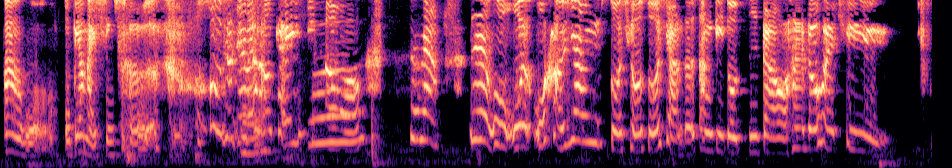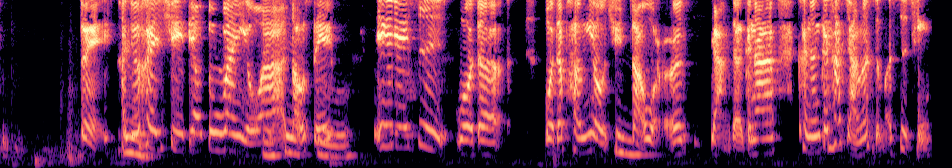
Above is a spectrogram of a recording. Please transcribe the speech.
啊，我我不要买新车了。”我就觉得好开心哦！真的，这我我我好像所求所想的，上帝都知道，他都会去，对他就会去调度万有啊，找谁？因为是我的我的朋友去找我儿子。讲的跟他可能跟他讲了什么事情，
